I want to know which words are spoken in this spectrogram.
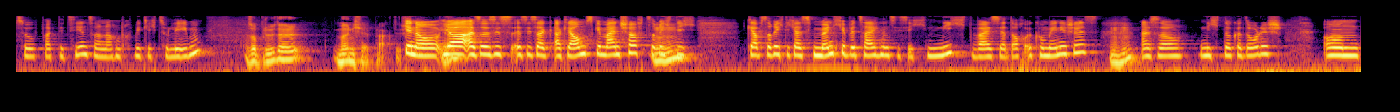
zu praktizieren, sondern auch einfach wirklich zu leben. Also Brüder, Mönche praktisch. Genau, ja, ja also es ist, es ist eine Glaubensgemeinschaft, so mhm. richtig ich glaube, so richtig als Mönche bezeichnen sie sich nicht, weil es ja doch ökumenisch ist, mhm. also nicht nur katholisch. Und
